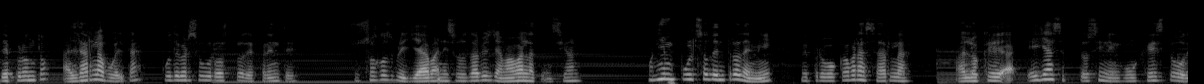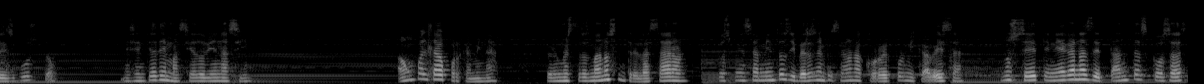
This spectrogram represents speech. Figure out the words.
De pronto, al dar la vuelta, pude ver su rostro de frente. Sus ojos brillaban y sus labios llamaban la atención. Un impulso dentro de mí me provocó abrazarla, a lo que ella aceptó sin ningún gesto o disgusto. Me sentía demasiado bien así. Aún faltaba por caminar, pero nuestras manos se entrelazaron. Los pensamientos diversos empezaron a correr por mi cabeza. No sé, tenía ganas de tantas cosas,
